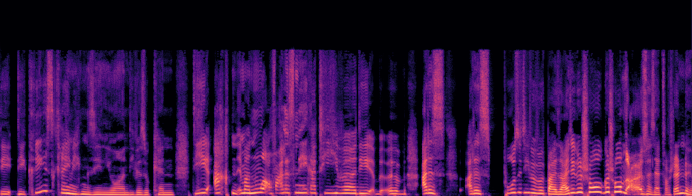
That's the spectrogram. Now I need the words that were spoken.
die, die kriescremigen Senioren, die wir so kennen, die achten immer nur auf alles Negative, die äh, alles, alles Positive wird beiseite gescho geschoben, das ist ja selbstverständlich.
